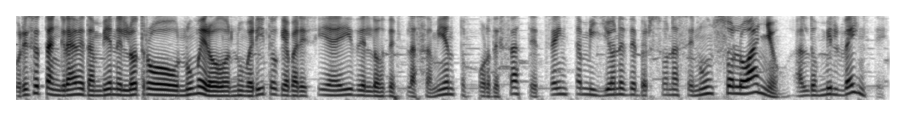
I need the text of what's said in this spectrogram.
Por eso es tan grave también el otro número, el numerito que aparecía ahí de los desplazamientos por desastre. 30 millones de personas en un solo año, al 2020.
